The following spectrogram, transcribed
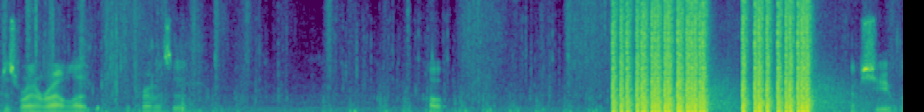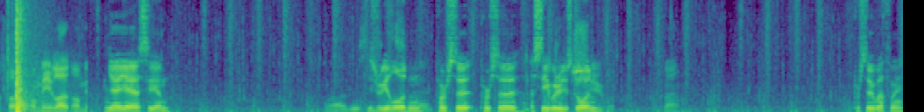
I'm just running around like the perimeter. Oh. Oh shoot, the fuck, on me lad, on me. Yeah, yeah, I see him. Wow, this He's is reloading. insane. Pursue, pursue. I see where he's going. Shoot. Pursue with me.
